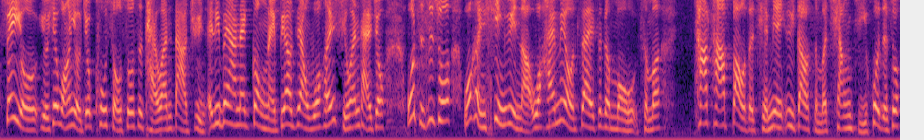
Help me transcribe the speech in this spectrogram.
所以有有些网友就哭手说是台湾大郡。哎，你不要来讲呢，不要这样，我很喜欢台中，我只是说我很幸运呢，我还没有在这个某什么。叉叉报的前面遇到什么枪击，或者说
